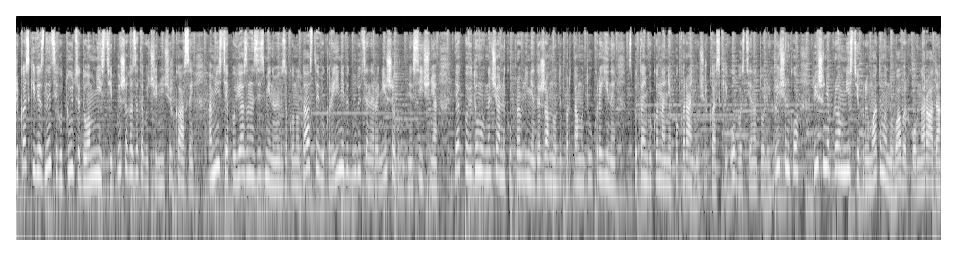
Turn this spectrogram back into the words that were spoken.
Черкаські в'язниці готуються до амністії, пише газета Вечірні Черкаси. Амністія пов'язана зі змінами в законодавстві в Україні відбудеться не раніше грудня-січня. Як повідомив начальник управління Державного департаменту України з питань виконання покарань у Черкаській області Анатолій Грищенко, рішення про амністію прийматиме нова Верховна Рада.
